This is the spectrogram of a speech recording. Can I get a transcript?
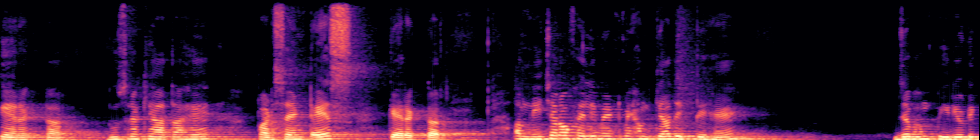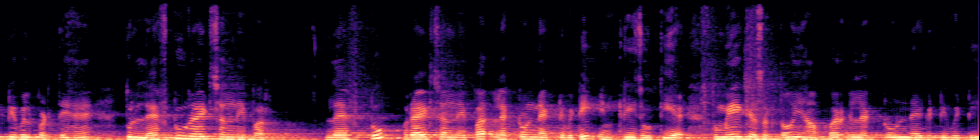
कैरेक्टर दूसरा क्या आता है? परसेंट एस कैरेक्टर अब नेचर ऑफ़ एलिमेंट में हम क्या देखते हैं? जब हम पीरियोडिक टेबल पढ़ते हैं तो लेफ़्ट टू राइट चलने पर लेफ़्ट टू राइट चलने पर इलेक्ट्रॉन नेगेटिविटी इंक्रीज होती है। तो मैं ये कह सकता हूँ, यहाँ पर इलेक्ट्रॉन नेगेटिविटी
